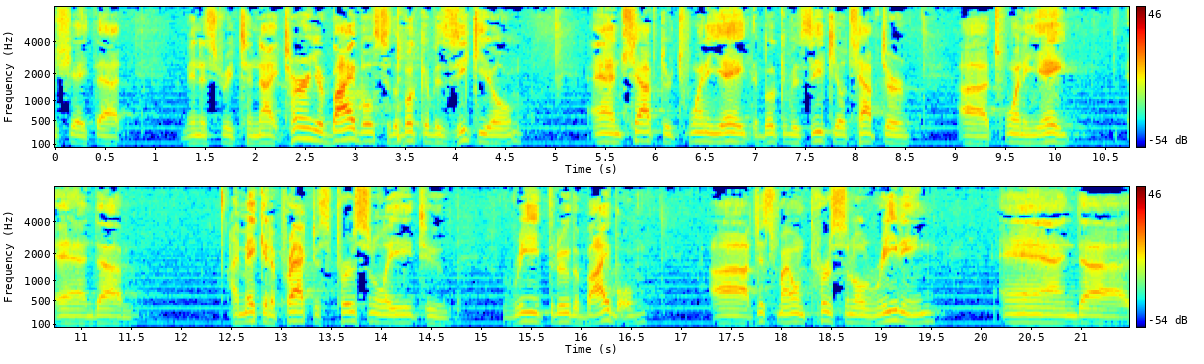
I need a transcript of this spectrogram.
appreciate that ministry tonight. Turn your Bibles to the book of Ezekiel and chapter 28, the book of Ezekiel, chapter uh, 28. And um, I make it a practice personally to read through the Bible, uh, just my own personal reading. And uh,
